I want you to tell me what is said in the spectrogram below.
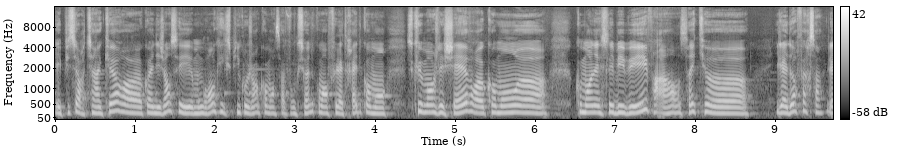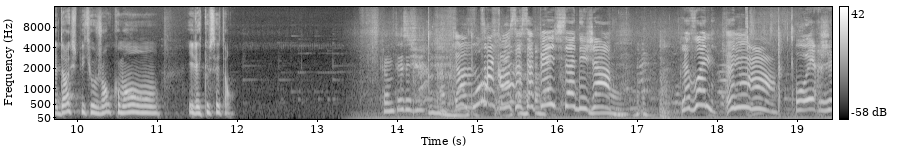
Et puis ça leur tient à cœur euh, quand il y a des gens, c'est mon grand qui explique aux gens comment ça fonctionne, comment on fait la traite, comment, ce que mangent les chèvres, comment, euh, comment on laisse les bébés. Enfin, c'est vrai qu'il adore faire ça. Il adore expliquer aux gens comment on- il a que 7 ans. Ferme tes yeux. Comment ça s'appelle ça déjà? L'avoine euh, non. ORGE.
